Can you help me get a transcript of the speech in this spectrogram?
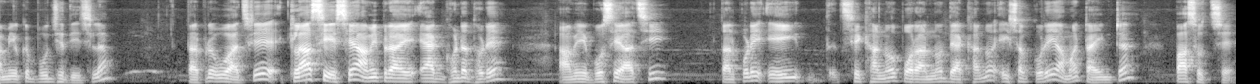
আমি ওকে বুঝিয়ে দিয়েছিলাম। তারপরে ও আজকে ক্লাসে এসে আমি প্রায় এক ঘণ্টা ধরে আমি বসে আছি। তারপরে এই শেখানো পড়ানো দেখানো এইসব করেই আমার টাইমটা পাস হচ্ছে।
